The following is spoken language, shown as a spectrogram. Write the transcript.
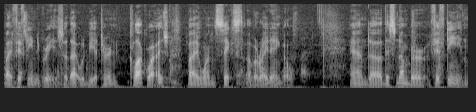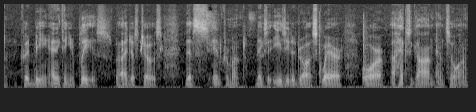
by 15 degrees. So that would be a turn clockwise by one sixth of a right angle. And uh, this number 15 could be anything you please. I just chose this increment. Makes it easy to draw a square or a hexagon and so on.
